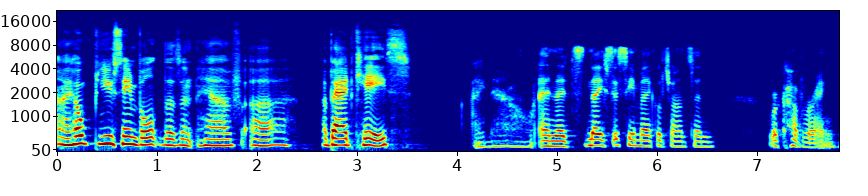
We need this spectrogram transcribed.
I hope Usain Bolt doesn't have uh, a bad case. I know. And it's nice to see Michael Johnson recovering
